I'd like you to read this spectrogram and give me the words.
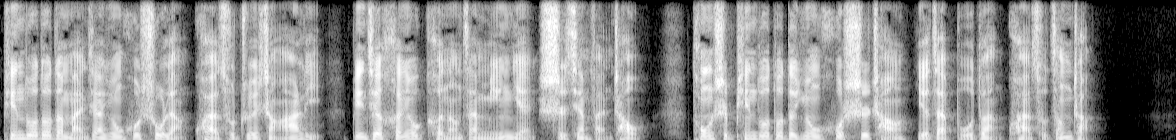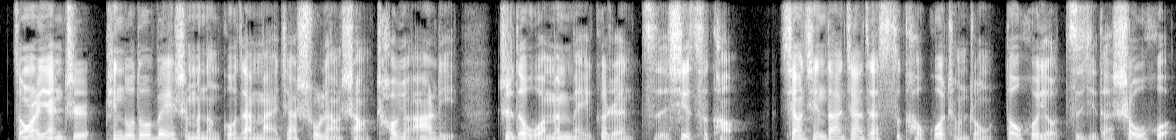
拼多多的买家用户数量快速追上阿里，并且很有可能在明年实现反超。同时，拼多多的用户时长也在不断快速增长。总而言之，拼多多为什么能够在买家数量上超越阿里，值得我们每个人仔细思考。相信大家在思考过程中都会有自己的收获。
